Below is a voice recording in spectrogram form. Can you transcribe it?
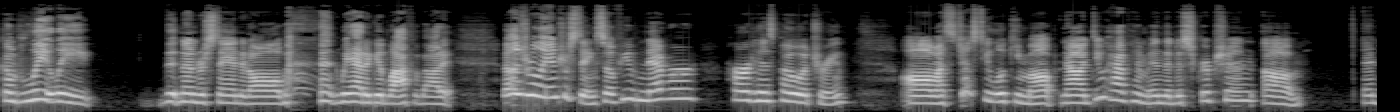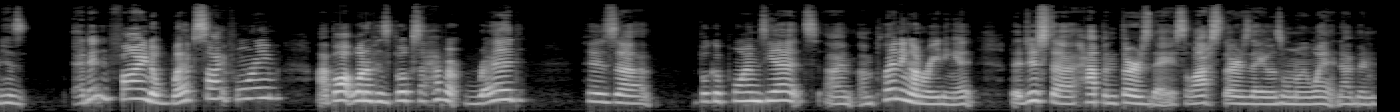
completely didn't understand at all, but we had a good laugh about it. That was really interesting. So if you've never heard his poetry, um, I suggest you look him up. Now I do have him in the description. Um, and his I didn't find a website for him. I bought one of his books. I haven't read his uh, book of poems yet. I'm I'm planning on reading it. But it just uh, happened Thursday. So last Thursday was when we went, and I've been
